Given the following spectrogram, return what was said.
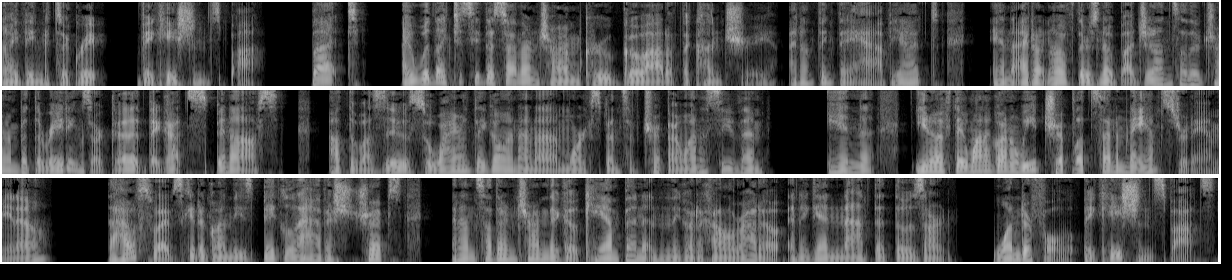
I think it's a great vacation spot. But I would like to see the Southern Charm crew go out of the country. I don't think they have yet. And I don't know if there's no budget on Southern Charm, but the ratings are good. They got spin offs out the wazoo. So why aren't they going on a more expensive trip? I want to see them in, you know, if they want to go on a weed trip, let's send them to Amsterdam, you know? The housewives get to go on these big lavish trips. And on Southern Charm, they go camping and then they go to Colorado. And again, not that those aren't wonderful vacation spots,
